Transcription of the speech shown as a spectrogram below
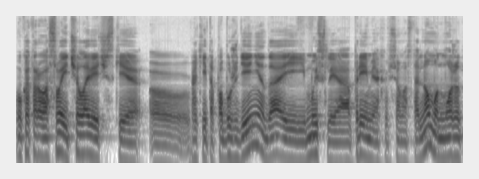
у которого свои человеческие э, какие-то побуждения, да, и мысли о премиях и всем остальном, он может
